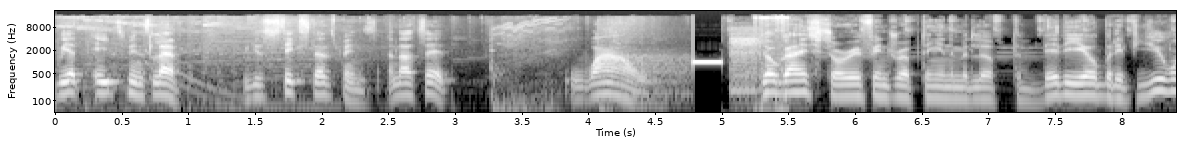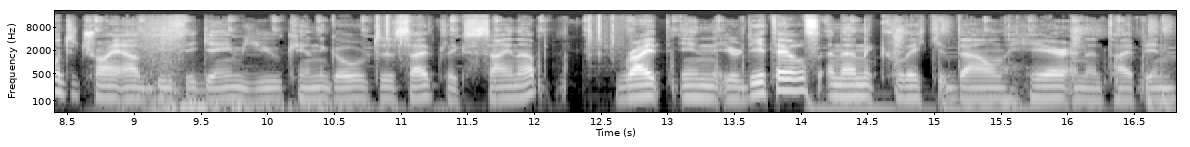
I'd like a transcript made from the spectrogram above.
we had eight spins left. We get six death spins, and that's it. Wow. So guys, sorry for interrupting in the middle of the video, but if you want to try out BC Game, you can go to the site, click sign up, write in your details, and then click down here and then type in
